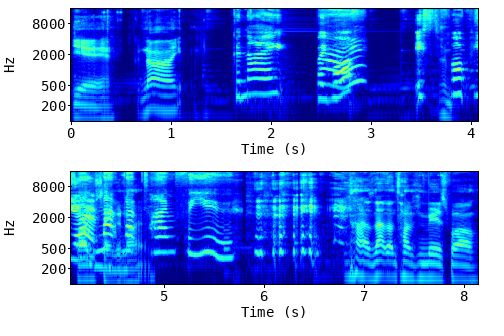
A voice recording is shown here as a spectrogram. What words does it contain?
Yeah. Good night. Good night. Wait, what? It's Um, 4 p.m. Not that time for you. No, it's not that time for me as well.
